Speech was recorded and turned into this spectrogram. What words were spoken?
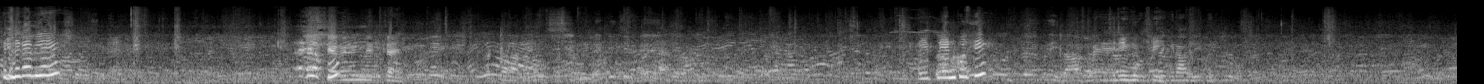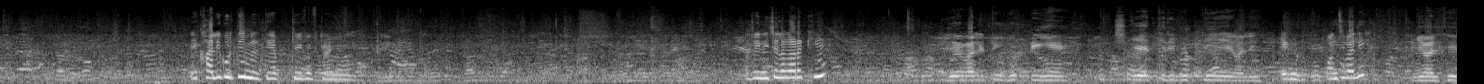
कितने का भी है? सेवन हंड्रेड का है ये प्लेन कुर्ती? थ्री फिफ्टी ये खाली कुर्ती मिलती है थ्री फिफ्टी में। अच्छा नीचे लगा रखी है? ये वाली टू फिफ्टी है। अच्छा। ये थ्री फिफ्टी है ये वाली। एक मिनट कौन सी वाली? ये वाली थ्री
